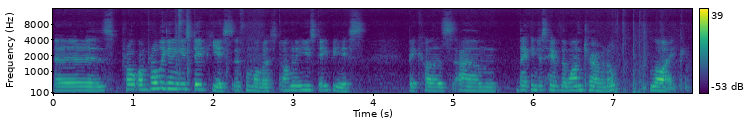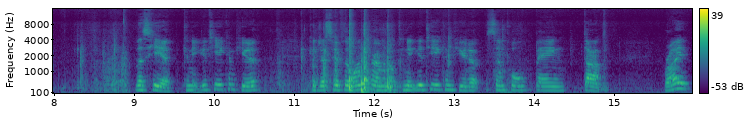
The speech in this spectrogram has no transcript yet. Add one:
is pro I'm probably going to use DPS if I'm honest. I'm going to use DPS because um, they can just have the one terminal like this here connected to your computer. Can just have the one terminal connected to your computer. Simple, bang, done. Right?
